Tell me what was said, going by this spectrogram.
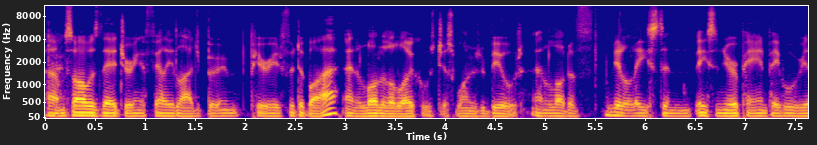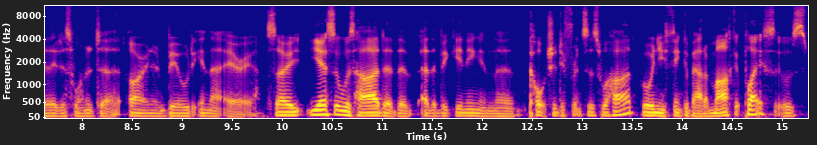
Um, so I was there during a fairly large boom period for Dubai, and a lot of the locals just wanted to build, and a lot of Middle Eastern, Eastern European people really just wanted to own and build in that area. So yes, it was hard at the at the beginning, and the culture differences were hard. But when you think about a marketplace, it was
